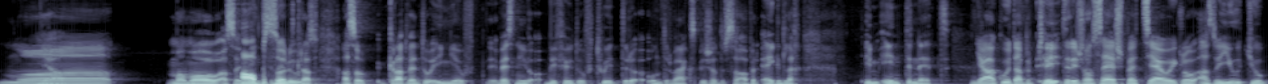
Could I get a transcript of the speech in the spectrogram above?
Ja. Mal, also im Absolut. Internet grad, also gerade wenn du irgendwie auf, ich weiß nicht, wie viel du auf Twitter unterwegs bist oder so, aber eigentlich im Internet, Ja gut, aber Twitter ist auch sehr speziell. Ich glaube, also YouTube...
